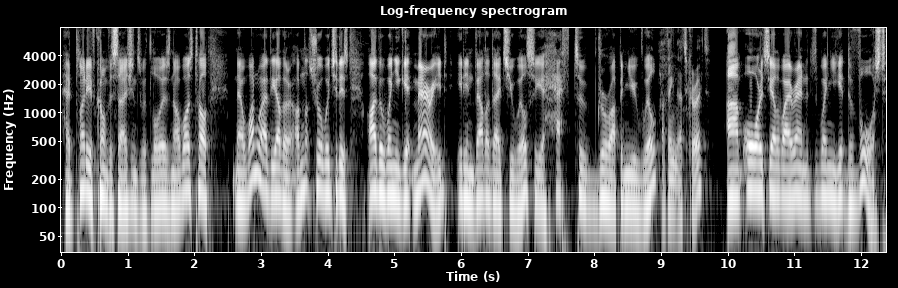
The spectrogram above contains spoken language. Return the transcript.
had plenty of conversations with lawyers, and I was told now, one way or the other, I'm not sure which it is. Either when you get married, it invalidates your will, so you have to draw up a new will, I think that's correct. Um, or it's the other way around. It's when you get divorced.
